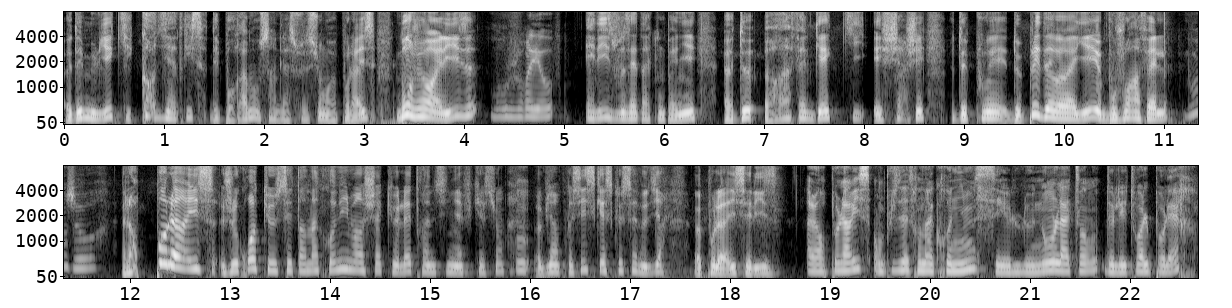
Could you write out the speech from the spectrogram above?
Desmuliers qui est coordinatrice des programmes au sein de l'association Polaris Bonjour Elise. Bonjour Léo. Elise, vous êtes accompagnée euh, de Raphaël Gay qui est chargé de, de plaidoyer. Bonjour Raphaël. Bonjour. Alors Polaris, je crois que c'est un acronyme, hein. chaque lettre a une signification mm. euh, bien précise. Qu'est-ce que ça veut dire euh, Polaris, Elise alors Polaris, en plus d'être un acronyme, c'est le nom latin de l'étoile polaire.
